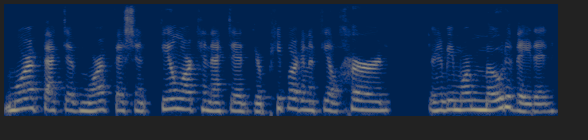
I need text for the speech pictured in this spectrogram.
more effective, more efficient, feel more connected. Your people are going to feel heard. You're going to be more motivated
